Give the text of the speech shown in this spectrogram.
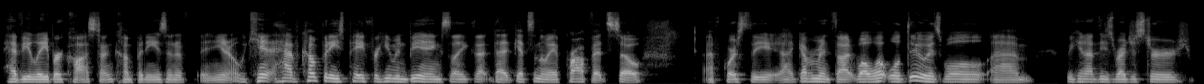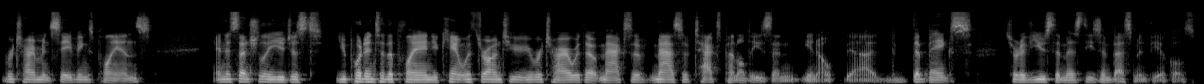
heavy labor cost on companies. And if and, you know we can't have companies pay for human beings like that that gets in the way of profits. So of course the uh, government thought well what we'll do is we'll um, we can have these registered retirement savings plans and essentially you just you put into the plan you can't withdraw until you retire without massive massive tax penalties and you know uh, the banks sort of use them as these investment vehicles.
